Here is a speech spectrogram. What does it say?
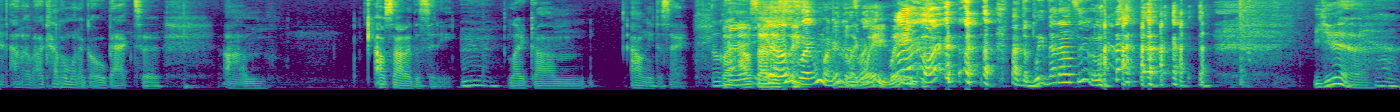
get out of. I kind of want to go back to um, outside of the city. Like, um, I don't need to say. Okay. But outside yeah, of the city. I was just like, oh my goodness. Like, wait, wait. I have to bleep that out too. Yeah.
